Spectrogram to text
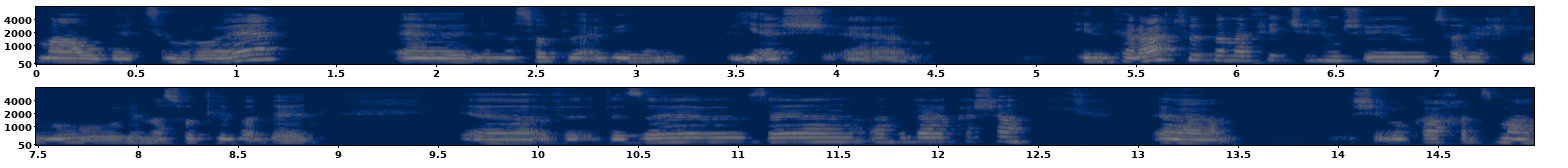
מה הוא בעצם רואה, לנסות להבין אם יש אינטראקציות בין הפיצ'רים שהוא צריך כאילו לנסות לבדד וזה עבודה קשה שלוקחת זמן.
